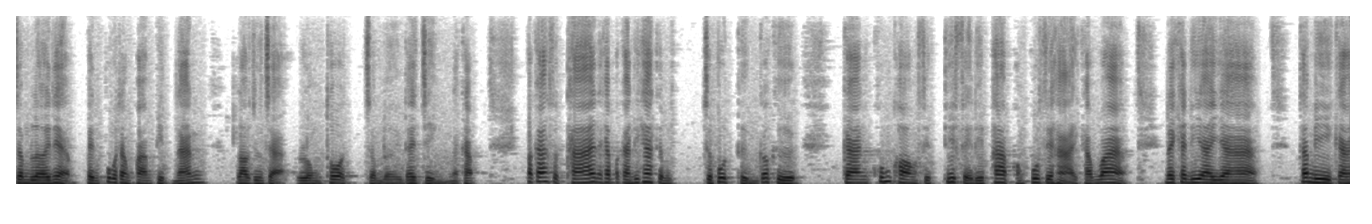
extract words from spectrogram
จำเลยเนี่ยเป็นผู้ทำความผิดนั้น เราจึงจะลงโทษจำเลยได้จริงนะครับ ประการสุดท้ายนะครับประการที่5ที่จะพูดถึงก็คือ การคุ้มครองสิทธิเสรีภาพของผู้เสียหายครับว่า ในคดีอาญา ถ้ามีการ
